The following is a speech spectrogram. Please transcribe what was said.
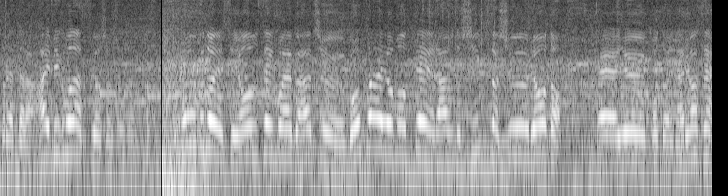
それやったら。はいビッグボーナス。よしよしよしということでして4585回をもってラウンド6は終了とえー、いうことになりますね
